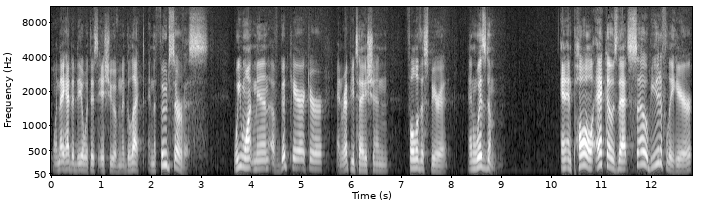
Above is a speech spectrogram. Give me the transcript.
when they had to deal with this issue of neglect in the food service. We want men of good character and reputation, full of the Spirit and wisdom. And, and Paul echoes that so beautifully here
